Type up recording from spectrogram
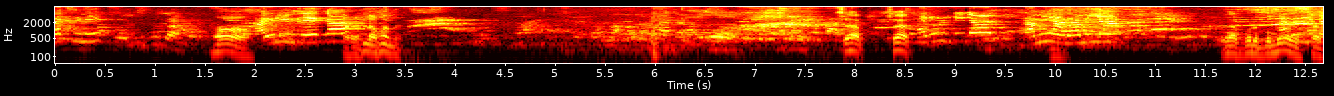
லக்ஷ்மி ஓ. சார். இதை கொடுத்துட்டு சார்.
